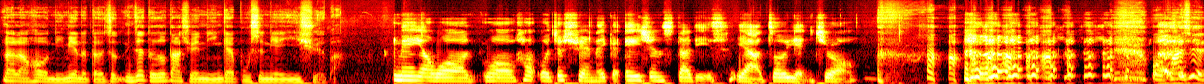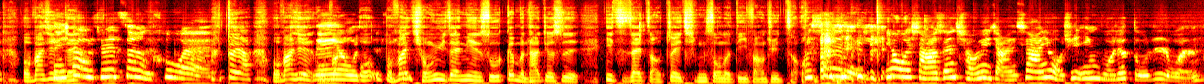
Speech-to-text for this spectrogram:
那然后你念的德州，你在德州大学，你应该不是念医学吧？没有，我我后我就选了一个 Asian Studies 亚洲研究。我发现，我发现，等一下，我觉得这很酷哎。对啊，我发现，没有我，我发现琼玉在念书，根本他就是一直在找最轻松的地方去走。不是，因为我想要跟琼玉讲一下，因为我去英国就读日文，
